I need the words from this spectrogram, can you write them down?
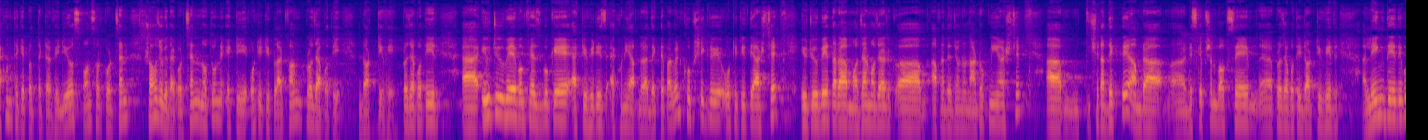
এখন থেকে প্রত্যেকটা ভিডিও স্পন্সর করছেন, সহযোগিতা করছেন নতুন একটি OTT platform Prajapati dot TV প্রজাপতির ইউটিউবে এবং ফেসবুকে অ্যাক্টিভিটিস এখনই আপনারা দেখতে পারবেন। খুব শীঘ্রই ওটিটিতে আসছে। ইউটিউবে তারা মজার মজার আপনাদের জন্য নাটক নিয়ে আসছে। সেটা দেখতে আমরা ডিসক্রিপশন বক্সে প্রজাপতি ডট টিভির লিঙ্ক দিয়ে দিব।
